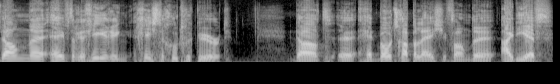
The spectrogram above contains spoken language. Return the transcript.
Dan heeft de regering gisteren goedgekeurd dat het boodschappenlijstje van de IDF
